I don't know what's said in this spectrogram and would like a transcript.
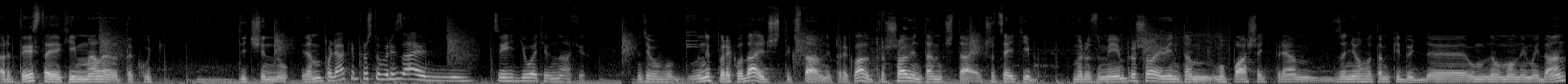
артиста, який меле таку дичину? І там поляки просто вирізають цих ідіотів нафіг. Ну, типу, вони перекладають текста, вони перекладуть, про що він там читає. Якщо цей тип, ми розуміємо про що, і він там лупашить, прям за нього там підуть е, на умовний майдан,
